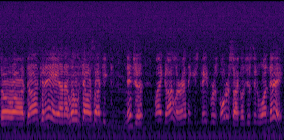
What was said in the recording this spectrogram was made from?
So uh, Don Kane on that little Kawasaki Ninja, Mike Godler, I think he's paid for his motorcycle just in one day.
